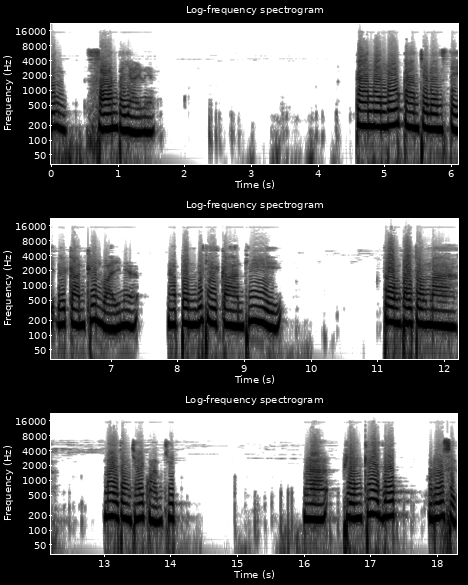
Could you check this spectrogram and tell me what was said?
ยิ่งซ้อนไปใหญ่เลยการเรียนรู้การเจริญสติโดยการเคลื่อนไหวเนี่ยนะเป็นวิธีการที่ตรงไปตรงมา ไม่ต้องใช้ความคิดนะเพียงแค่ยก รู้สึก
